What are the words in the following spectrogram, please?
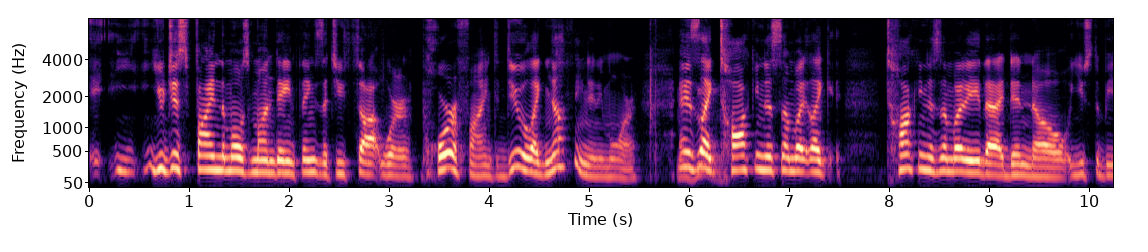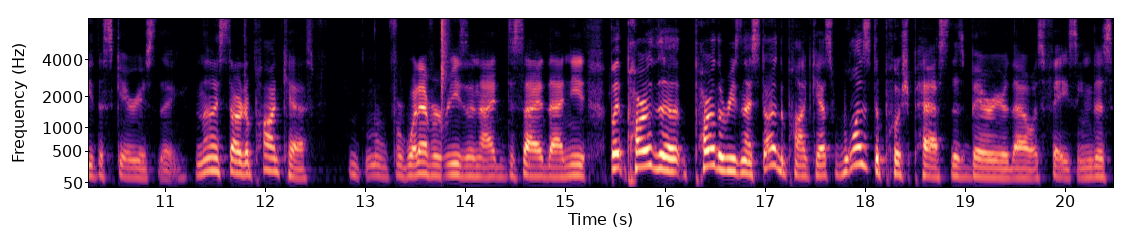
you just find the most mundane things that you thought were horrifying to do like nothing anymore. And it's like talking to somebody like talking to somebody that i didn't know used to be the scariest thing. And then i started a podcast. For whatever reason i decided that i need but part of the part of the reason i started the podcast was to push past this barrier that i was facing this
